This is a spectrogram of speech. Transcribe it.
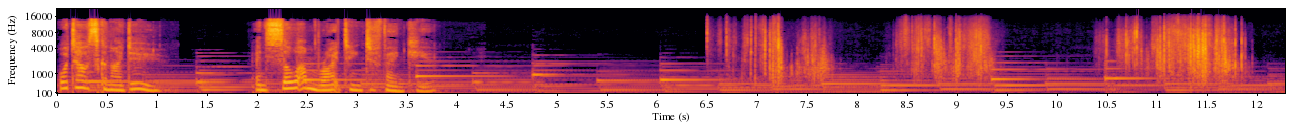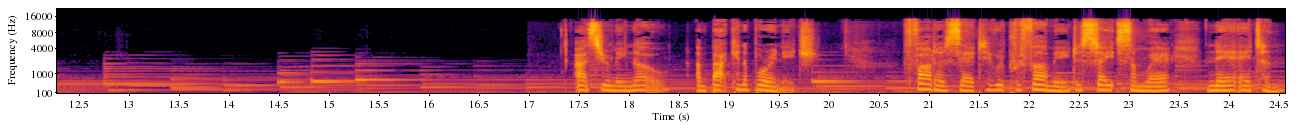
What else can I do? And so I'm writing to thank you. As you may know, I'm back in the Borinage Father said he would prefer me to stay somewhere near Eton.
